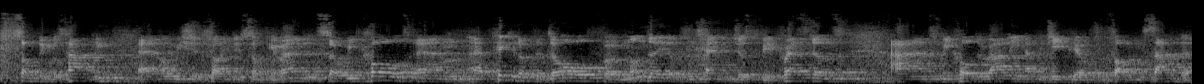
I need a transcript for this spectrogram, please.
something was happening uh, and we should try and do something around it. So we called um, uh, Up the Dáil for Monday that was intended just to be a press and we called a rally at the GPO for the following Saturday.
